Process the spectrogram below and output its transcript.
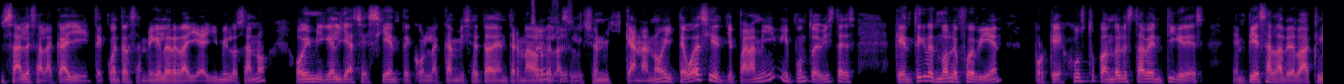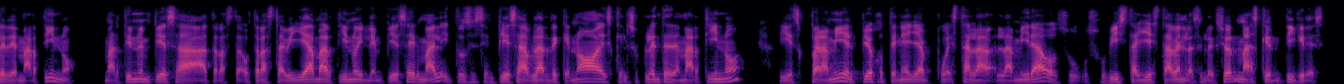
sales a la calle y te encuentras a Miguel Herrera y a Jimmy Lozano, hoy Miguel ya se siente con la camiseta de entrenador de la selección mexicana, ¿no? Y te voy a decir, para mí, mi punto de vista es que en Tigres no le fue bien, porque justo cuando él estaba en Tigres, empieza la debacle de Martino. Martino empieza a trastabillar a Martino y le empieza a ir mal, y entonces empieza a hablar de que no, es que el suplente de Martino y es para mí el Piojo tenía ya puesta la, la mira o su, su vista allí estaba en la selección más que en Tigres.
